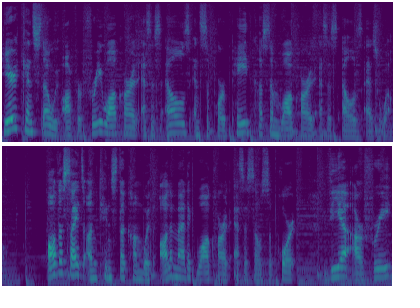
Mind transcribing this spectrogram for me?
Here at Kinsta, we offer free wildcard SSLs and support paid custom wildcard SSLs as well. All the sites on Kinsta come with automatic wildcard SSL support via our free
